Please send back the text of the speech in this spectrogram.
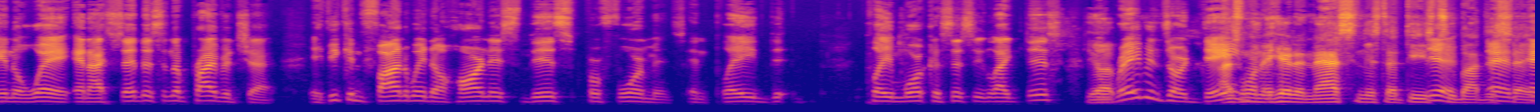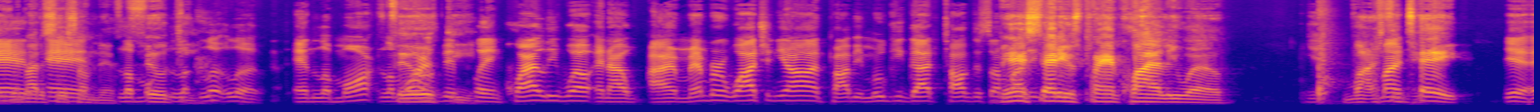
in a way. And I said this in the private chat. If he can find a way to harness this performance and play th- play more consistently like this, the Ravens are dangerous. I just want to hear the nastiness that these two about to say. They're about to say something Lam- filthy. Look, look, and Lamar Lamar has been playing quietly well. And I, I remember watching y'all, and probably Mookie got talked to somebody. Ben said he was playing quietly well. Yeah, Watch the mind you. tape. Yeah,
